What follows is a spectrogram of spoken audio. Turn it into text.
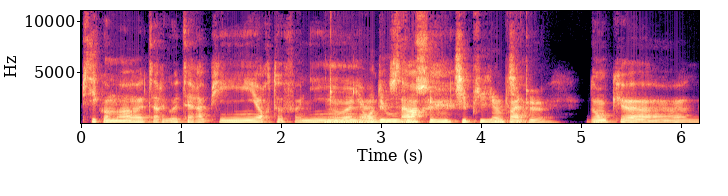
psychomote, ergothérapie, orthophonie, Ouais, les euh, rendez-vous vont se multiplier un Voilà. petit peu. Donc, euh,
